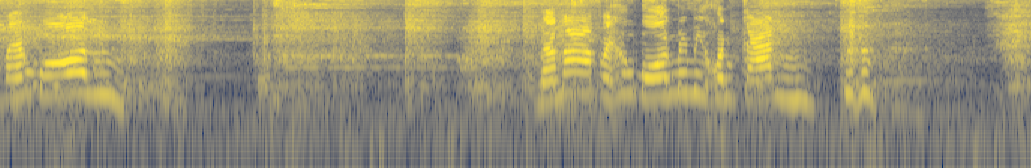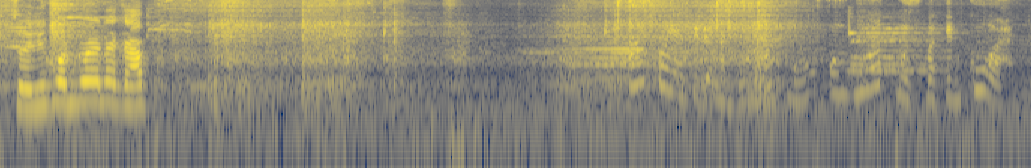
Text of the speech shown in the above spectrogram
ไปข้างบนนาน่าไปข้างบนไม่มีคนกันสวัสดีทุกคนด้วยนะครับ apa yang tidak membunuhmu membuatmu semakin อื้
